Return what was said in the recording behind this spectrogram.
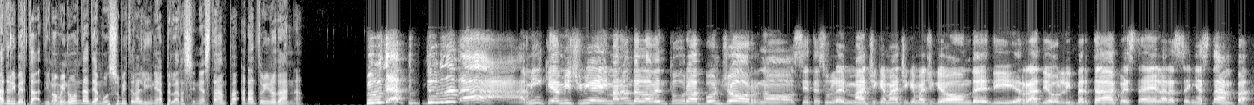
Radio Libertà, di nuovo in onda, diamo subito la linea per la rassegna stampa ad Antonino Danna. Ah, amiche e amici miei, ma non dell'avventura, buongiorno! Siete sulle magiche, magiche, magiche onde di Radio Libertà, questa è la rassegna stampa.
